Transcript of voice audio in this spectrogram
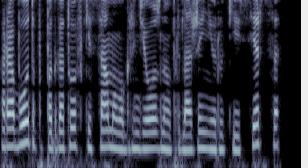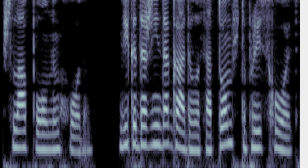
Работа по подготовке самого грандиозного предложения руки и сердца шла полным ходом. Вика даже не догадывалась о том, что происходит.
